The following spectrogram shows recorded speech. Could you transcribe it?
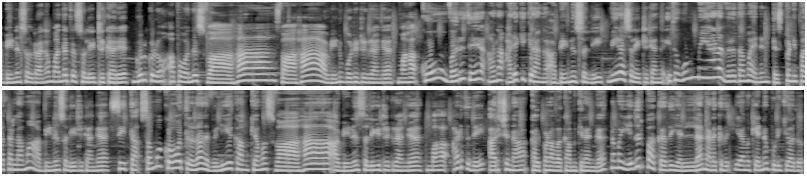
அப்படின்னு சொல்றாங்க. மந்திரத்தை சொல்லிட்டு இருக்காரு குருகுலம். அப்போ வந்து ஸ்வாஹா ஸ்வாஹா அப்படின்னு போட்டுட்டு இருக்காங்க. மகா கோவம் வருது ஆனா அடக்கிக்கிறாங்க அப்படின்னு சொல்லி மீரா சொல்லிட்டு இருக்காங்க. இது உண்மையான விரதமா என்னன்னு டெஸ்ட் பண்ணி பார்த்தரலாமா அப்படின்னு சொல்லிட்டு இருக்காங்க சீதா செம்ம கோவத்துல தான் அதை வெளியே காமிக்காம ஸ்வாஹா அப்படின்னு சொல்லிக்கிட்டு இருக்காங்க மகா அடுத்ததே அர்ச்சனா கல்பனாவை காமிக்கிறாங்க. நம்ம எதிர்பார்க்காத எல்லாம் நடக்குது. நமக்கு என்ன பிடிக்காதோ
